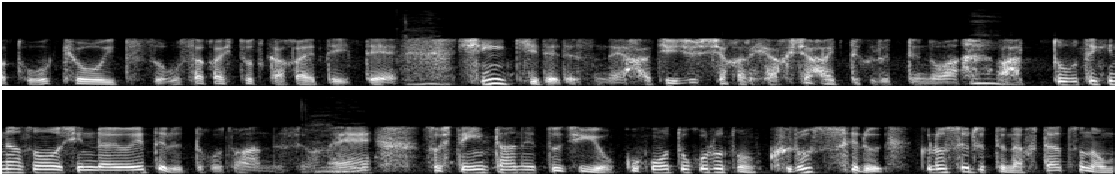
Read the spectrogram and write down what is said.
は東京5つ、大阪1つ抱えていて、新規でですね、80社から100社入ってくるっていうのは、圧倒的なその信頼を得てるってことなんですよね。そしてインターネット事業、ここのところとクロスセル、クロスセルっていうのは2つの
